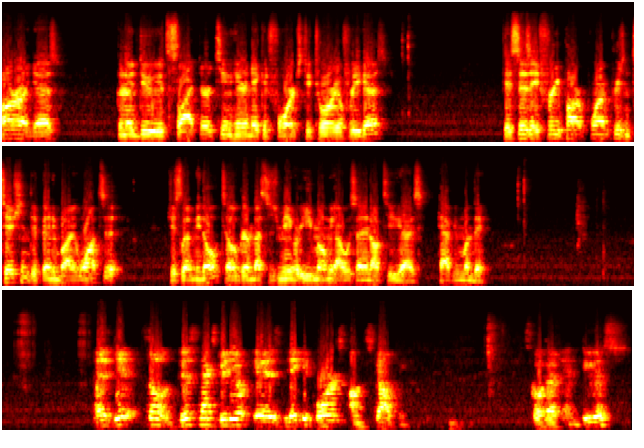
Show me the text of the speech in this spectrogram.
Alright guys, gonna do slide 13 here, Naked Forex tutorial for you guys. This is a free PowerPoint presentation. If anybody wants it, just let me know. Telegram message me or email me. I will send it out to you guys. Happy Monday. Let's. So this next video is Naked Forex on scalping. Let's go ahead and do this.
